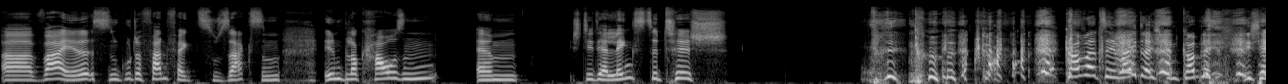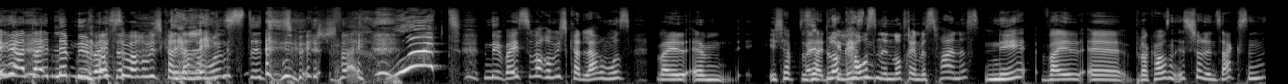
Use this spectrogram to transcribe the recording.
äh, weil es ist ein guter Funfact zu Sachsen. In Blockhausen ähm, steht der längste Tisch Komm, erzähl weiter. Ich bin komplett. Ich hänge an deinen Lippen. Nee, weißt du, warum ich gerade lachen muss? What? Nee, weißt du, warum ich gerade lachen muss? Weil ähm, ich habe das Weil halt gelesen. Blockhausen in Nordrhein-Westfalen ist? Nee, weil äh, Blockhausen ist schon in Sachsen,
